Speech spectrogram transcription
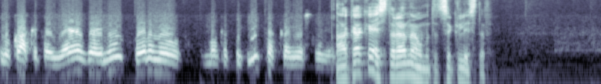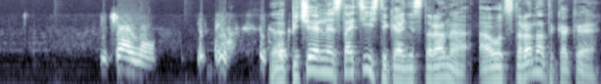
Ну как это? Я займу сторону мотоциклистов, конечно же. А какая сторона у мотоциклистов? Печально. Э, Печальная статистика, а не сторона. А вот сторона-то какая?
